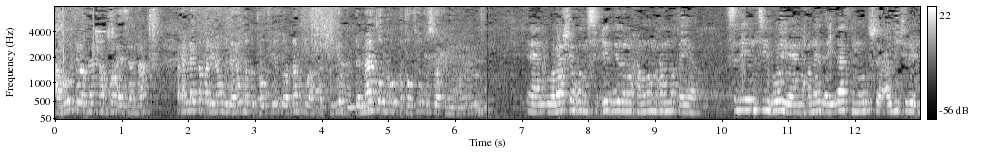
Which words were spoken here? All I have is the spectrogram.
caruurtiiba meeshaan ku haysanaa. Waxaan lee ka baryanaa ilaahay ummadda tawfiiq oo dhan waafajiyo dhammaantoodna urka tawfiiq u soo xidhiiyo walaasha hodan siciid iyadana waxaan uga mahadnaqayaa. Sidii intii hooya ay maqnayd ay aadka noogu soo caawin jireen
